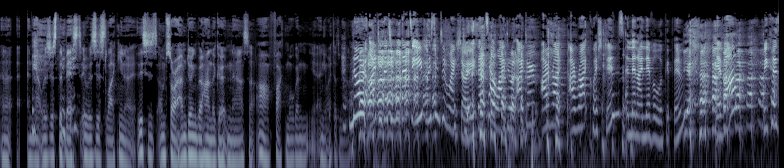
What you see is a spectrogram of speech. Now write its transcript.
and uh, and that was just the best. it was just like, you know, this is. I'm sorry, I'm doing behind the curtain now. So, oh fuck, Morgan. Yeah, anyway, it doesn't matter. No, I do that too. Well, that's you've listened to my show. That's how I do it. I don't. I write. I write questions and then I never look at them ever because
